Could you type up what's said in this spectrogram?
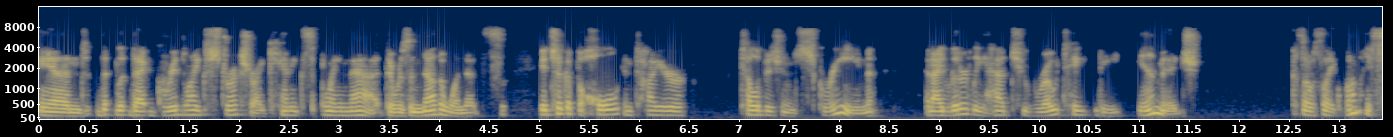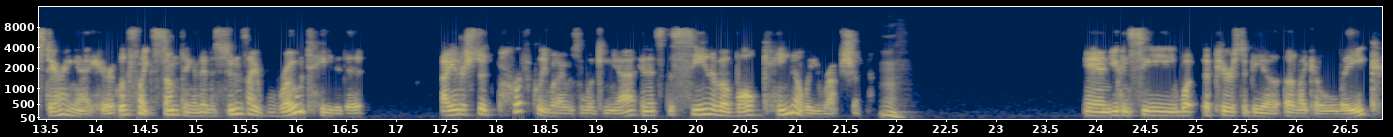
And th- that grid-like structure, I can't explain that. There was another one that's it took up the whole entire television screen and I literally had to rotate the image because I was like, what am I staring at here? It looks like something. And then as soon as I rotated it, I understood perfectly what I was looking at, and it's the scene of a volcano eruption. Mm. And you can see what appears to be a, a, like a lake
